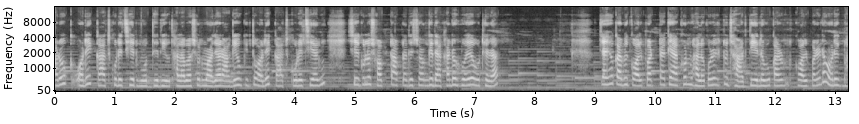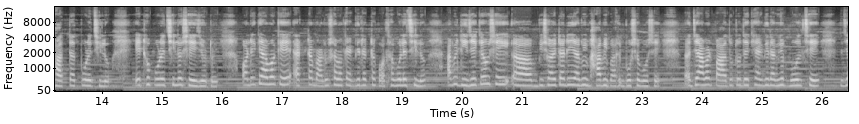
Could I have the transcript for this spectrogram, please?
আরও অনেক কাজ করেছি এর মধ্যে দিয়েও থালা বাসন মাজার আগেও কিন্তু অনেক কাজ করেছি আমি। সেগুলো সবটা আপনাদের সঙ্গে দেখানো হয়ে ওঠে না। যাই হোক, আমি কলপাটটাকে এখন ভালো করে একটু ঝাড় দিয়ে নেব, কারণ কলপারে না অনেক ভাত টাত পড়েছিল, এঁঠো পড়েছিল সেই জন্যই। অনেকে আমাকে, একটা মানুষ আমাকে একদিন একটা কথা বলেছিল, আমি নিজেকেও সেই বিষয়টা নিয়ে আমি ভাবি বসে বসে, যে আমার পা দুটো দেখে একদিন একজন বলছে যে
